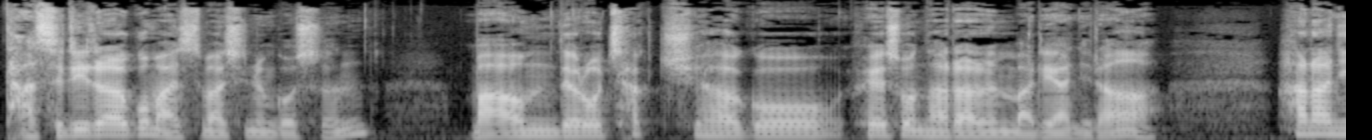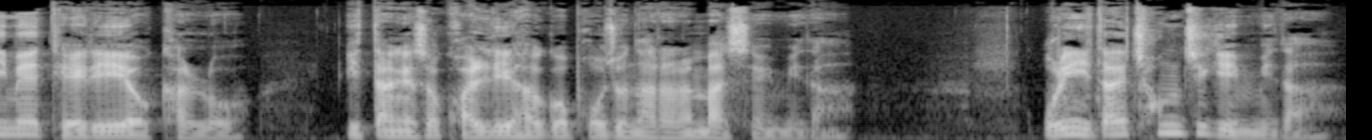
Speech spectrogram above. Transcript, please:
다스리라고 말씀하시는 것은 마음대로 착취하고 훼손하라는 말이 아니라 하나님의 대리의 역할로 이 땅에서 관리하고 보존하라는 말씀입니다. 우린 이 땅의 청지기입니다.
